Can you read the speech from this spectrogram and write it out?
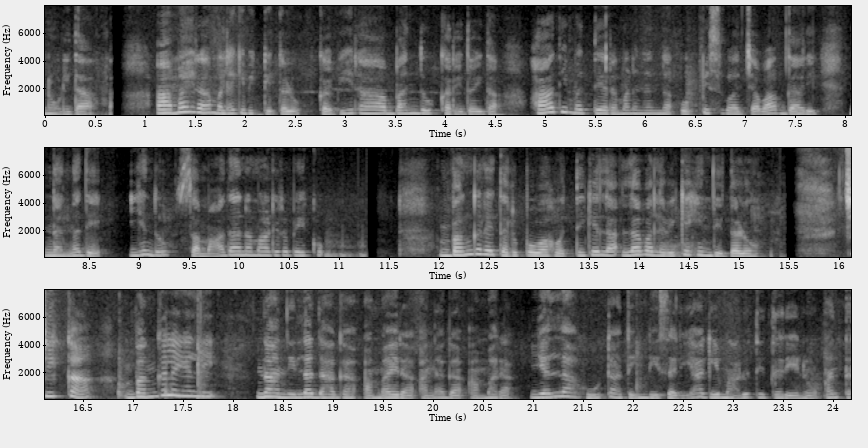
ನೋಡಿದ. ಅಮೈರ ಮಲಗಿಬಿಟ್ಟಿದ್ದಳು ಕಬೀರ ಬಂದು ಕರೆದೊಯ್ದ. ಹಾದಿ ಮತ್ತೆ ರಮಣನನ್ನು ಒಪ್ಪಿಸುವ ಜವಾಬ್ದಾರಿ ನನ್ನದೇ ಎಂದು ಸಮಾಧಾನ ಮಾಡಿರಬೇಕು. ಬಂಗಲೆ ತಲುಪುವ ಹೊತ್ತಿಗೆಲ್ಲ ಲವಲವಿಕೆ ಹಿಂದಿದ್ದಳು. ಚಿಕ್ಕ ಬಂಗಲೆಯಲ್ಲಿ ನಾನಿಲ್ಲದಾಗ ಅಮೈರ ಅನಗ ಅಮರ, ಎಲ್ಲ ಊಟ ತಿಂಡಿ ಸರಿಯಾಗಿ ಮಾಡುತ್ತಿದ್ದರೇನೋ ಅಂತ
